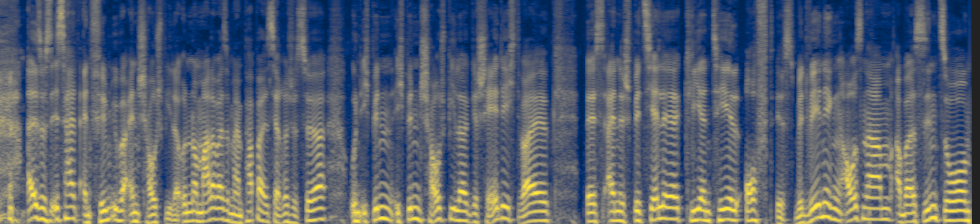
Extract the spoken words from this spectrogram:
Also es ist halt ein Film über einen Schauspieler. Und normalerweise, mein Papa ist ja Regisseur und ich bin, ich bin Schauspieler geschädigt, weil es eine spezielle Klientel oft ist. Mit wenigen Ausnahmen, aber es sind so,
